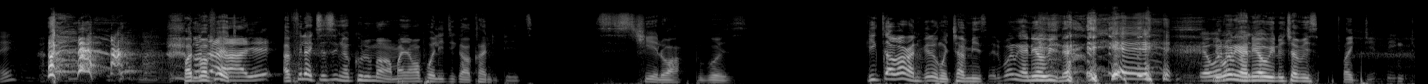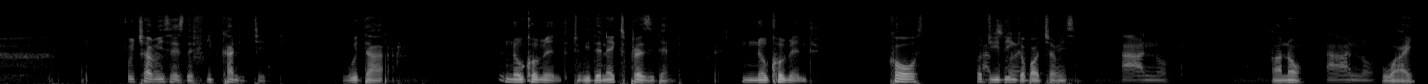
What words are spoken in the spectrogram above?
eh? but bafethu hayi i feel like sesingakhuluma ngamanye ama-political candidates. Sishiyelwa because ngicabanga vele ngochamisa? Libona ngani uyawina? Yabona libona ngani manje- uyawina uchamisa? Like do you think uchamisa is the fit candidate with uh, no comment. to be the next president. No comment. Cost what do you That's think why. about chamisa Ah, no. i know. Ah, no. why?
